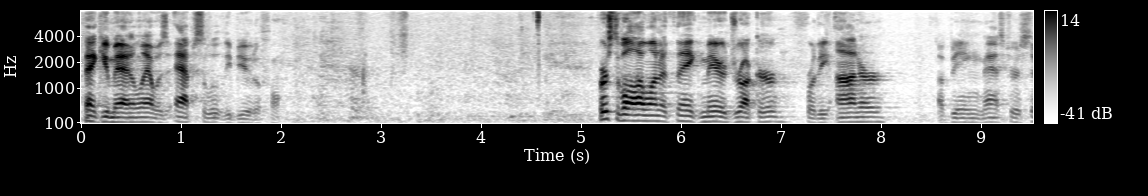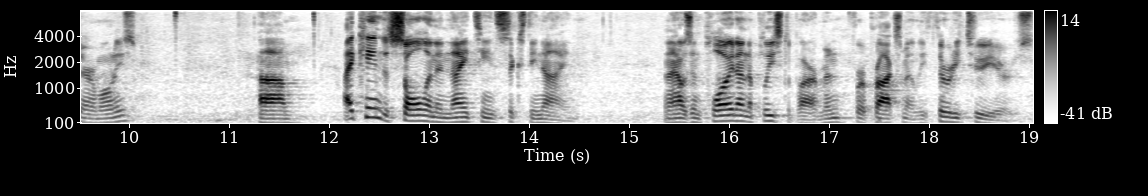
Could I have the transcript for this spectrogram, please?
Thank you, Madeline. That was absolutely beautiful. First of all, I want to thank Mayor Drucker for the honor of being Master of Ceremonies. Um, I came to Solon in 1969, and I was employed on the police department for approximately 32 years.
